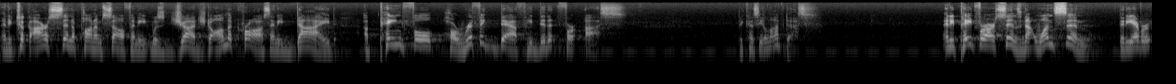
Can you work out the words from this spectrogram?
And he took our sin upon himself and he was judged on the cross and he died a painful, horrific death. He did it for us because he loved us. And he paid for our sins. Not one sin that he ever,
